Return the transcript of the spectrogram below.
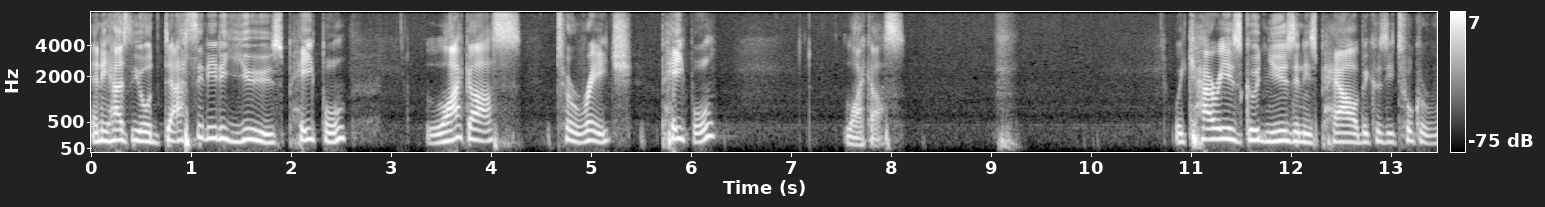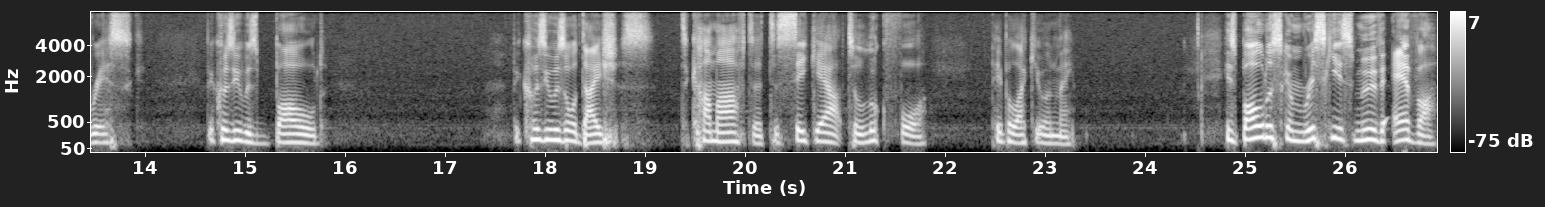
and He has the audacity to use people like us to reach people like us. We carry His good news and His power because He took a risk, because He was bold, because He was audacious to come after, to seek out, to look for people like you and me. His boldest and riskiest move ever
